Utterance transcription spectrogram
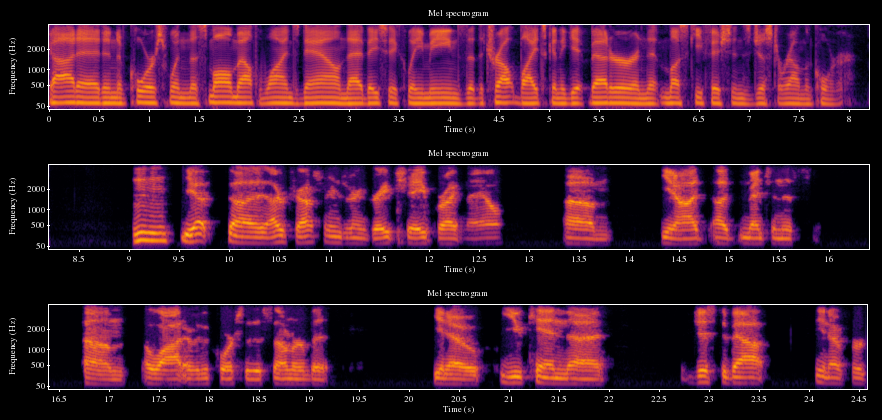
Got it. And of course, when the smallmouth winds down, that basically means that the trout bite's going to get better and that musky fishing's just around the corner. Mm-hmm. Yep. Uh, our trout streams are in great shape right now. Um, you know, I, I mentioned this um, a lot over the course of the summer, but you know, you can uh, just about, you know, for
